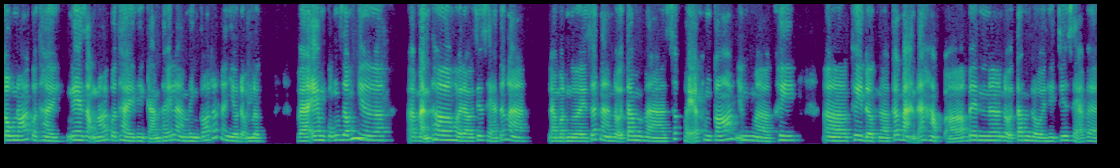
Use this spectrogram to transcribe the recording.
câu nói của thầy nghe giọng nói của thầy thì cảm thấy là mình có rất là nhiều động lực và em cũng giống như à, bạn thơ hồi đầu chia sẻ tức là là một người rất là nội tâm và sức khỏe không có. Nhưng mà khi uh, khi được uh, các bạn đã học ở bên uh, nội tâm rồi thì chia sẻ về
